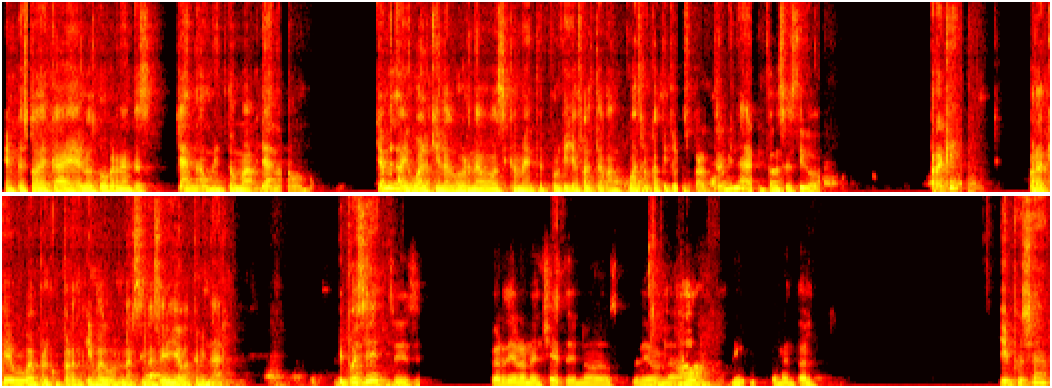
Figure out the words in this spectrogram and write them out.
empezó a decaer, los gobernantes ya no me tomaba, ya no, ya me da igual quién la gobernaba básicamente, porque ya faltaban cuatro capítulos para terminar, entonces digo, ¿para qué? ¿Para qué me voy a preocupar de quién va a gobernar si la serie ya va a terminar? Y pues sí. Sí, sí. Perdieron el chiste, ¿no? perdieron la ah. mental. Y pues ya,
